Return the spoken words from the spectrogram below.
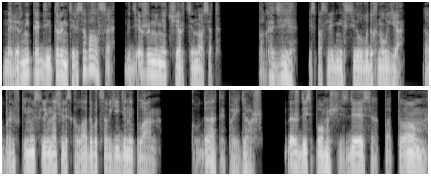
Наверняка Дитер интересовался, где же меня черти носят. «Погоди», — из последних сил выдохнул я. Обрывки мыслей начали складываться в единый план. «Куда ты пойдешь? Дождись помощи здесь, а потом...»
